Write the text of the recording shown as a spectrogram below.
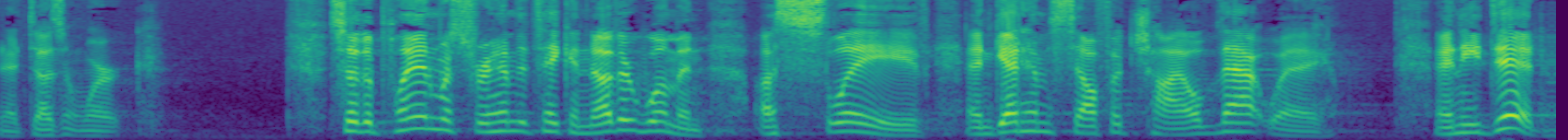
and it doesn't work. So the plan was for him to take another woman, a slave, and get himself a child that way. And he did.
